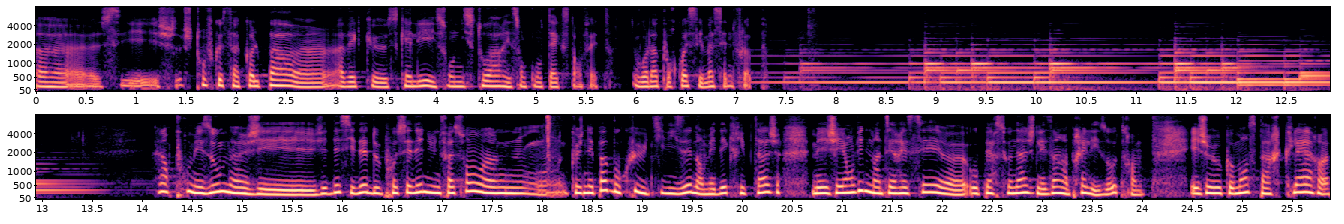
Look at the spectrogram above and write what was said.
Euh, je, trouve que ça colle pas euh, avec euh, ce qu'elle est et son histoire et son contexte en fait. Voilà pourquoi c'est ma scène flop. Alors pour mes zooms, euh, j'ai décidé de procéder d'une façon euh, que je n'ai pas beaucoup utilisée dans mes décryptages, mais j'ai envie de m'intéresser euh, aux personnages les uns après les autres. Et je commence par Claire.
